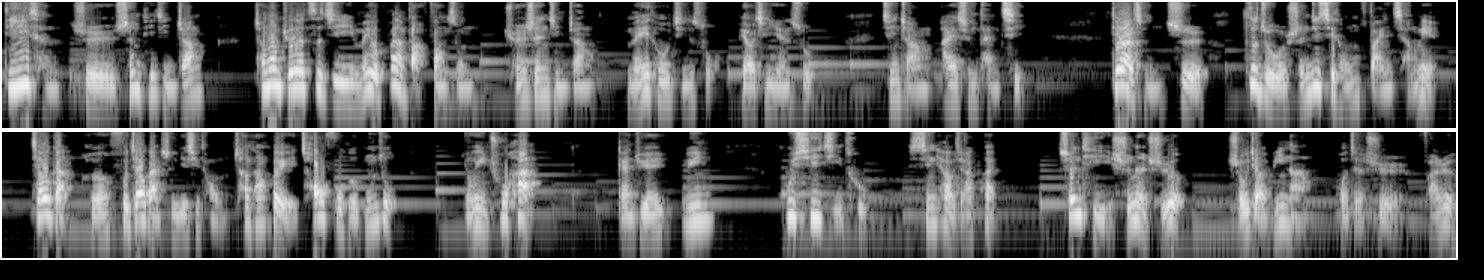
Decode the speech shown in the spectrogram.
第一层是身体紧张，常常觉得自己没有办法放松，全身紧张，眉头紧锁，表情严肃，经常唉声叹气。第二层是自主神经系统反应强烈，交感和副交感神经系统常常会超负荷工作，容易出汗，感觉晕。呼吸急促，心跳加快，身体时冷时热，手脚冰凉或者是发热，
